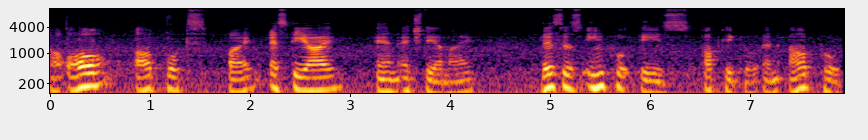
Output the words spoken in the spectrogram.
are all output by SDI and HDMI this is input is optical and output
